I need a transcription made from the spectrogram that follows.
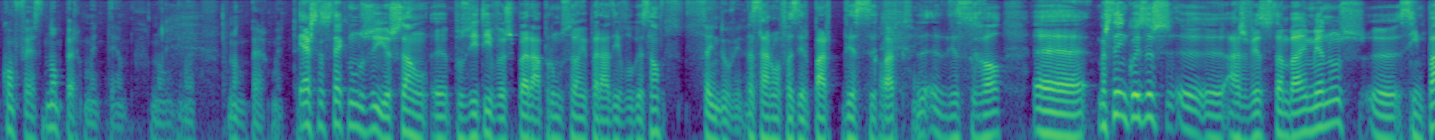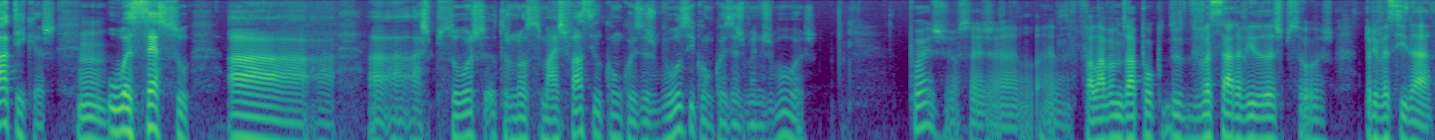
confesso, não perco muito tempo. Não, não, não perco muito tempo. Estas tecnologias são uh, positivas para a promoção e para a divulgação? Sem dúvida. Passaram a fazer parte desse, claro desse rol. Uh, mas têm coisas, uh, às vezes, também menos simpáticas. Hum. O acesso a, a, às pessoas tornou-se mais fácil com coisas boas e com coisas menos boas. Pois, ou seja, falávamos há pouco de devassar a vida das pessoas, privacidade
